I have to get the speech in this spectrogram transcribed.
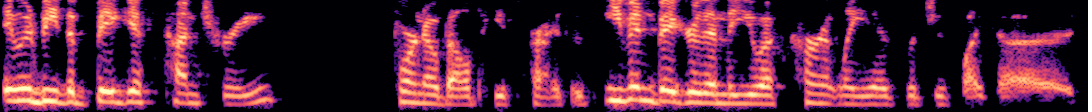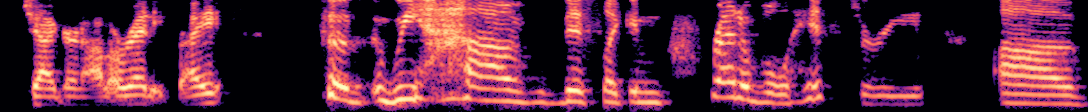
it would be the biggest country for Nobel Peace Prizes, even bigger than the US currently is, which is like a juggernaut already, right? So we have this like incredible history of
